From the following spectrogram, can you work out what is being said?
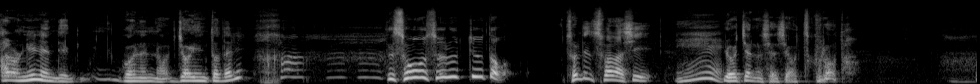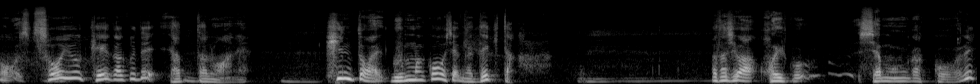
あの2年で5年のジョイントでね。でそうするっていうとそれで素晴らしい幼稚園の先生を作ろうと、そういう計画でやったのはね、ヒントは群馬高専ができたから、私は保育専門学校をね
